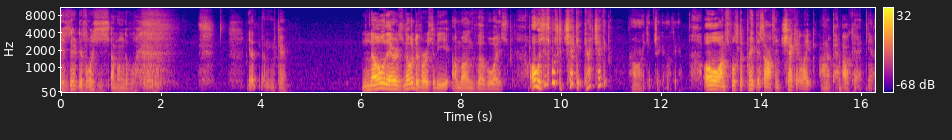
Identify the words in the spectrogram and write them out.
Is there divorces among the voices? yep, um, okay. No, there is no diversity among the voice. Oh, is this supposed to check it? Can I check it? Oh, I can't check it. Okay. Oh, I'm supposed to print this off and check it like on a pen. Okay, yeah.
